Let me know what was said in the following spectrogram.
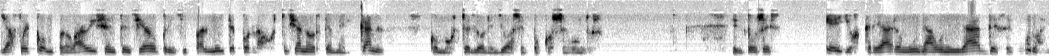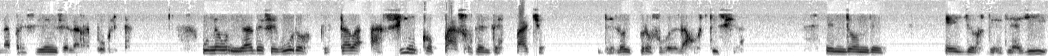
ya fue comprobado y sentenciado principalmente por la justicia norteamericana, como usted lo leyó hace pocos segundos. Entonces, ellos crearon una unidad de seguros en la presidencia de la República. Una unidad de seguros que estaba a cinco pasos del despacho del hoy prófugo de la justicia, en donde ellos desde allí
